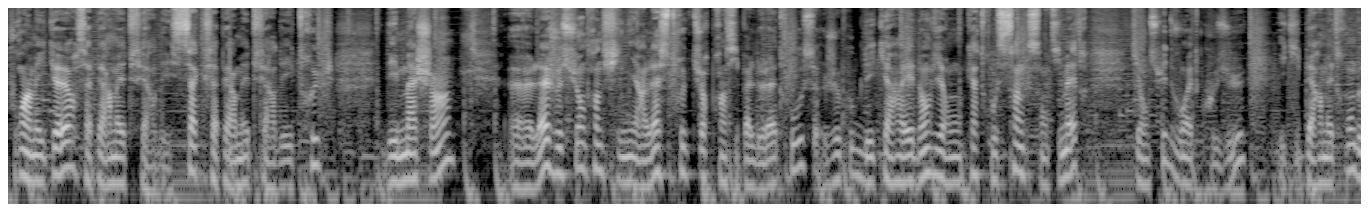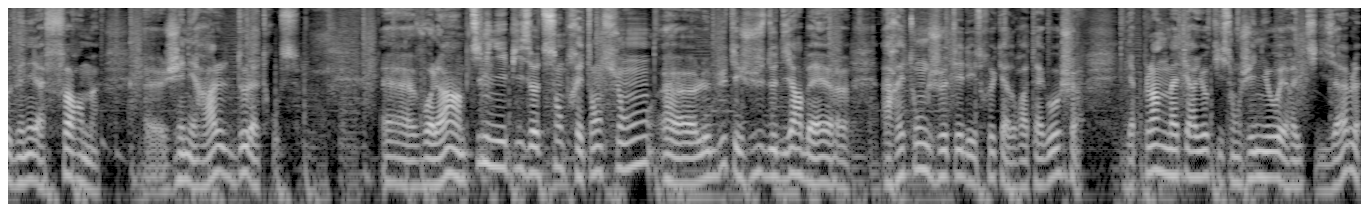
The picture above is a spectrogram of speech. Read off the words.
pour un maker, ça permet de faire des sacs, ça permet de faire des trucs, des machins. là je suis en train de finir la structure principale de la trousse, je coupe des carrés d'environ 4 ou 5 cm qui ensuite vont être cousus et qui permettront de donner la forme euh, générale de la trousse. Euh, voilà, un petit mini-épisode sans prétention. Euh, le but est juste de dire, ben, arrêtons de jeter des trucs à droite à gauche. Il y a plein de matériaux qui sont géniaux et réutilisables.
